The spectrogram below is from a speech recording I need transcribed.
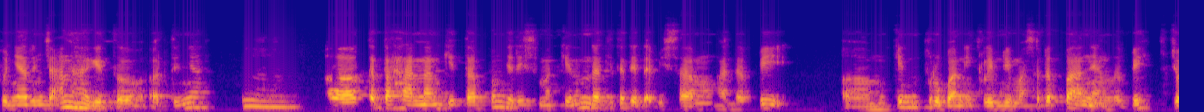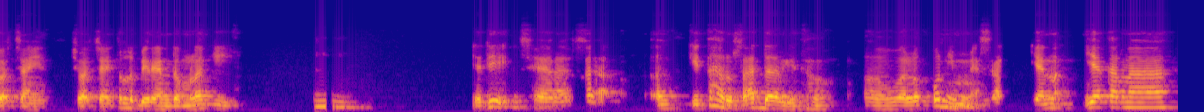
punya rencana gitu artinya hmm. uh, ketahanan kita pun jadi semakin rendah kita tidak bisa menghadapi uh, mungkin perubahan iklim di masa depan yang lebih cuaca cuaca itu lebih random lagi hmm. jadi saya rasa uh, kita harus sadar gitu uh, walaupun hmm. ya ya karena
